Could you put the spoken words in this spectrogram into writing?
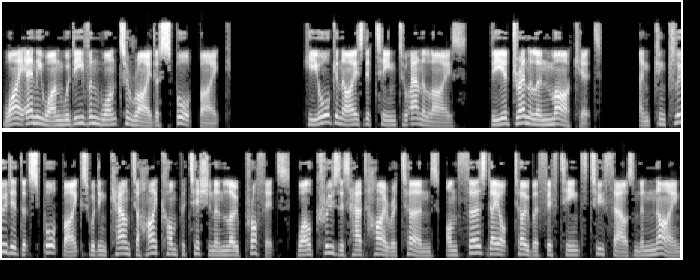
why anyone would even want to ride a sport bike. He organized a team to analyze the adrenaline market and concluded that sport bikes would encounter high competition and low profits, while cruisers had high returns. On Thursday, October 15, 2009,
